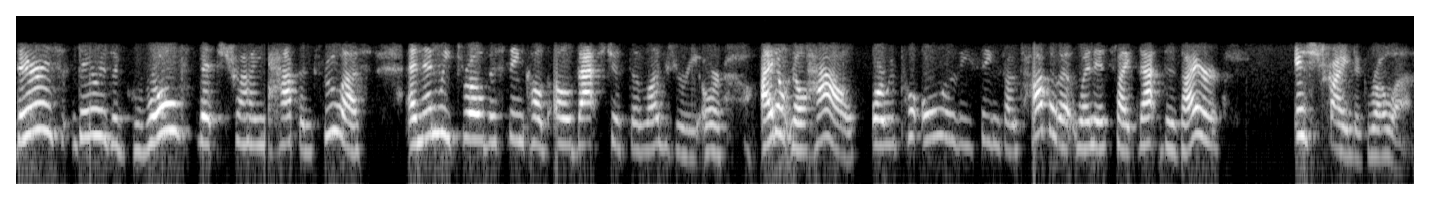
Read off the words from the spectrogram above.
there is there is a growth that's trying to happen through us. And then we throw this thing called, oh, that's just a luxury, or I don't know how, or we put all of these things on top of it when it's like that desire is trying to grow us.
